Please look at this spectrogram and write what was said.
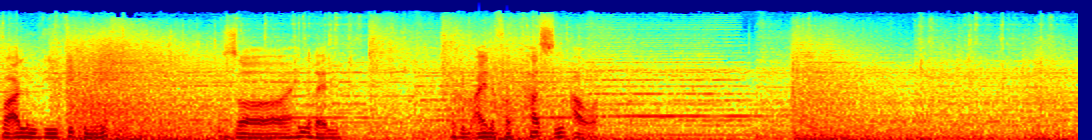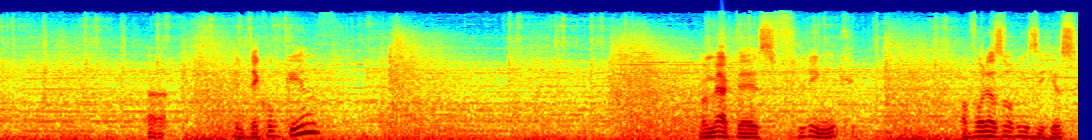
Vor allem die dicken nicht. So, hinrennen. Und ihm eine verpassen. Aua. Äh, in Deckung gehen. Man merkt, er ist flink. Obwohl er so riesig ist.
